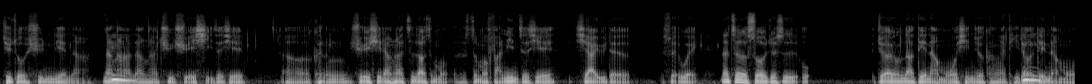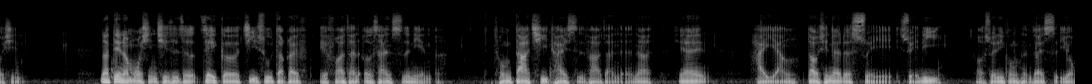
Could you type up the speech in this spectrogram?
去做训练啊，让他嗯让它去学习这些呃可能学习让它知道怎么怎么反映这些下雨的水位。那这个时候就是就要用到电脑模型，就刚才提到的电脑模型。那电脑模型其实这这个技术大概也发展二三十年了，从大气开始发展的。那现在海洋到现在的水水利哦，水利工程在使用。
